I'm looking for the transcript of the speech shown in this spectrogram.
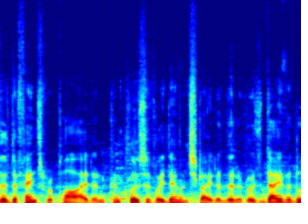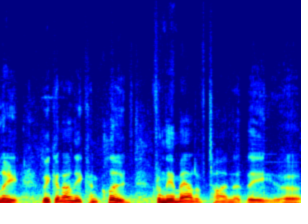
the defence replied and conclusively demonstrated that it was David Leigh. We can only conclude from the amount of time that the uh,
